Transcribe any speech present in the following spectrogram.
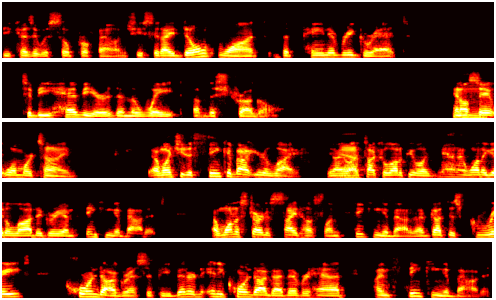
because it was so profound. She said, I don't want the pain of regret to be heavier than the weight of the struggle. And I'll Mm. say it one more time. I want you to think about your life. You know, I- Yeah. I've talked to a lot of people like, man, I want to get a law degree. I'm thinking about it. I want to start a side hustle. I'm thinking about it. I've got this great corn dog recipe, better than any corn dog I've ever had. I'm thinking about it.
